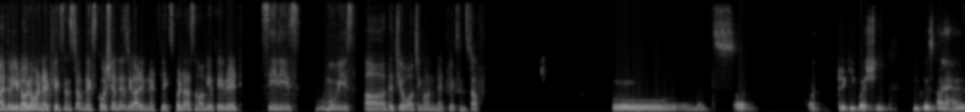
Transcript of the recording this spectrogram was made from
by the way you talked about netflix and stuff. Next question is regarding netflix. What are some of your favorite series movies uh, that you're watching on netflix and stuff? Oh that's a, a tricky question because i have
